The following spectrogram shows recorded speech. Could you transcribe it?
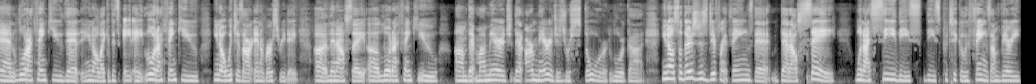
and Lord, I thank you that, you know, like if it's 8-8, Lord, I thank you, you know, which is our anniversary date. Uh, then I'll say, uh, Lord, I thank you, um, that my marriage, that our marriage is restored, Lord God. You know, so there's just different things that, that I'll say, when I see these, these particular things, I'm very,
